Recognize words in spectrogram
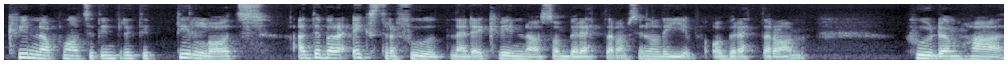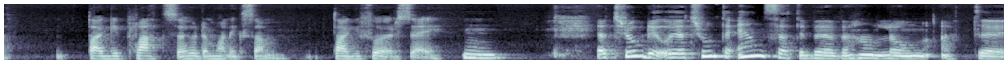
kvinnor på något sätt inte riktigt tillåts, att det är bara extra fult när det är kvinnor som berättar om sina liv och berättar om hur de har tagit plats och hur de har liksom tagit för sig. Mm. Jag tror det och jag tror inte ens att det behöver handla om att eh,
